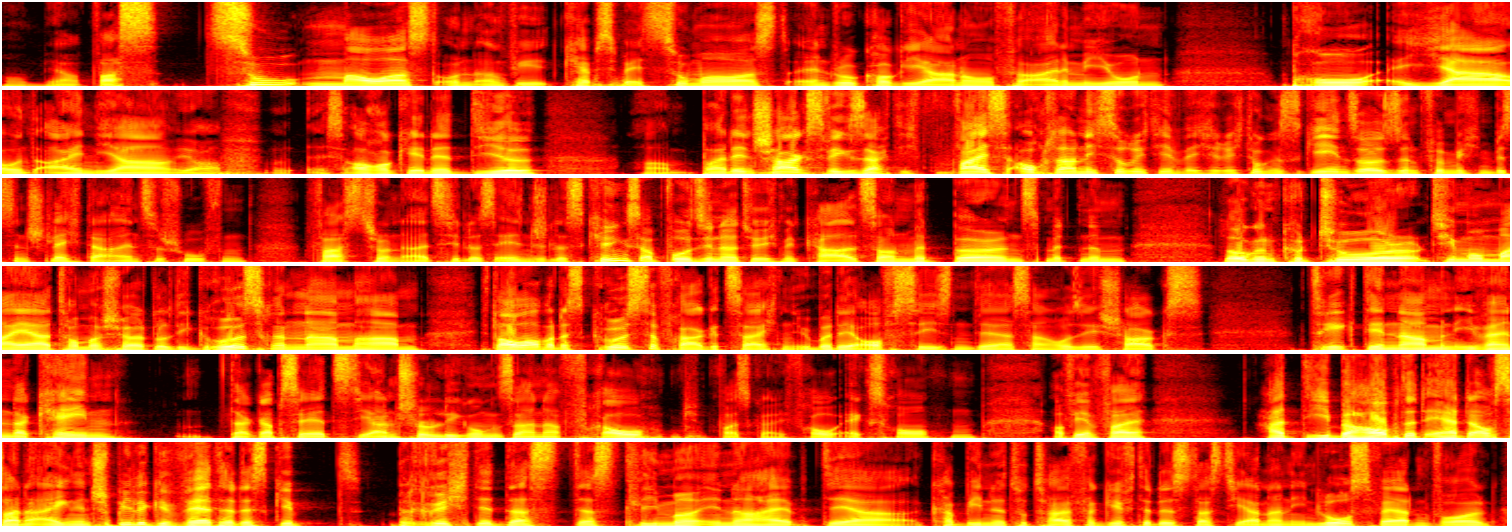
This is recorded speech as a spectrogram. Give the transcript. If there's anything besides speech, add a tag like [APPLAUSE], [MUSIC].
ähm, ja, was zumauerst und irgendwie Cap Space zumauerst. Andrew Coggiano für eine Million pro Jahr und ein Jahr, ja, ist auch okay der Deal. Ähm, bei den Sharks, wie gesagt, ich weiß auch da nicht so richtig, in welche Richtung es gehen soll, sind für mich ein bisschen schlechter einzuschufen, fast schon als die Los Angeles Kings, obwohl sie natürlich mit Carlson, mit Burns, mit einem Logan Couture, Timo Meyer, Thomas Schörtl die größeren Namen haben. Ich glaube aber, das größte Fragezeichen über der Offseason der San Jose Sharks trägt den Namen Evander Kane. Da gab es ja jetzt die Anschuldigung seiner Frau, ich weiß gar nicht, Frau, Ex-Frau, hm. auf jeden Fall hat die behauptet, er hätte auf seine eigenen Spiele gewettet. Es gibt Berichte, dass das Klima innerhalb der Kabine total vergiftet ist, dass die anderen ihn loswerden wollen.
